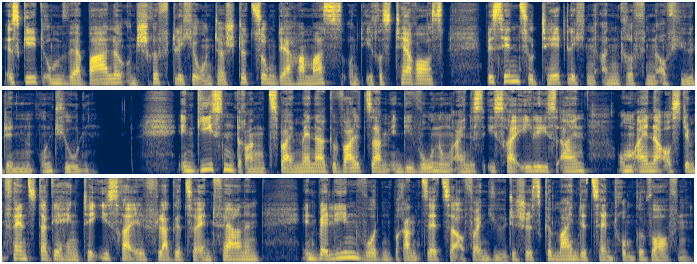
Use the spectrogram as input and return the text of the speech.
Es geht um verbale und schriftliche Unterstützung der Hamas und ihres Terrors bis hin zu tätlichen Angriffen auf Jüdinnen und Juden. In Gießen drangen zwei Männer gewaltsam in die Wohnung eines Israelis ein, um eine aus dem Fenster gehängte Israel-Flagge zu entfernen. In Berlin wurden Brandsätze auf ein jüdisches Gemeindezentrum geworfen.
